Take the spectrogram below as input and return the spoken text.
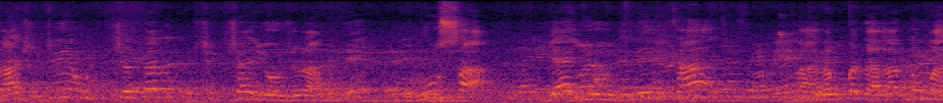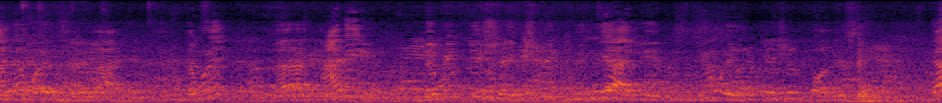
राष्ट्रीय उच्चतर शिक्षा योजना म्हणजे रुसा या योजनेचा प्रारंभ झाला तो माझ्यामुळे झालेला आहे. त्यामुळे आणि नवीन जी शैक्षणिक नीती आली न्यू एज्युकेशन पॉलिसी त्या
